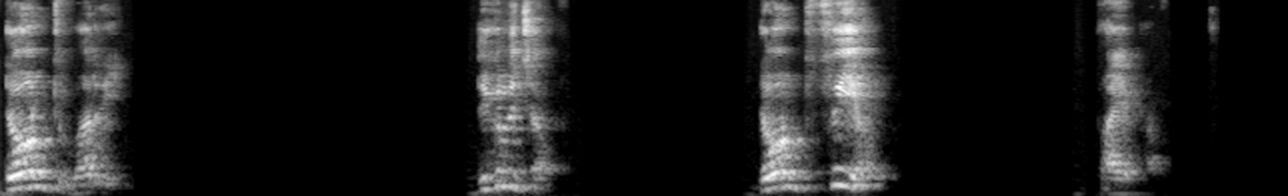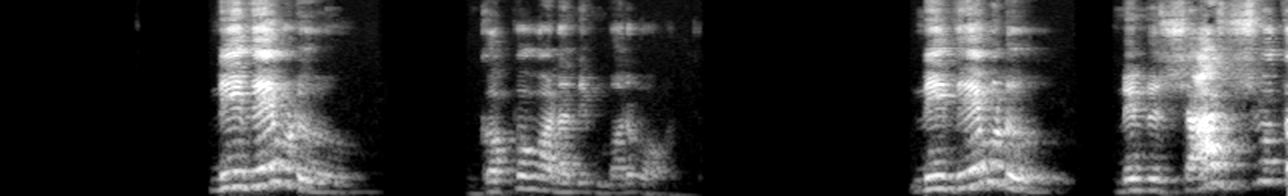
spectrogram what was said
డోంట్ వరీ దిగులు చెప్ప డోంట్ ఫియర్ భయపడ నీ దేవుడు గొప్పవాడని మరువవద్దు. నీ దేవుడు నిన్ను శాశ్వత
